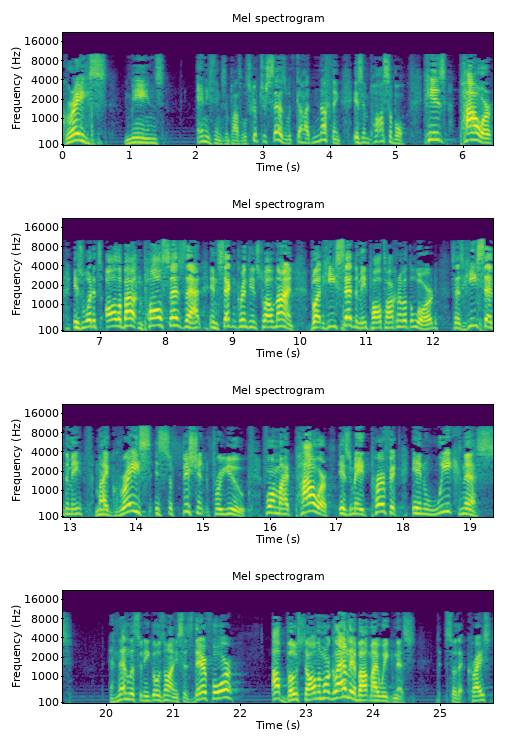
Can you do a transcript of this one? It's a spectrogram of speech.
Grace means anything's impossible. Scripture says with God, nothing is impossible. His power is what it's all about. And Paul says that in 2 Corinthians 12 9. But he said to me, Paul talking about the Lord, says, He said to me, My grace is sufficient for you, for my power is made perfect in weakness. And then listen, he goes on. He says, Therefore, I'll boast all the more gladly about my weakness, so that Christ's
